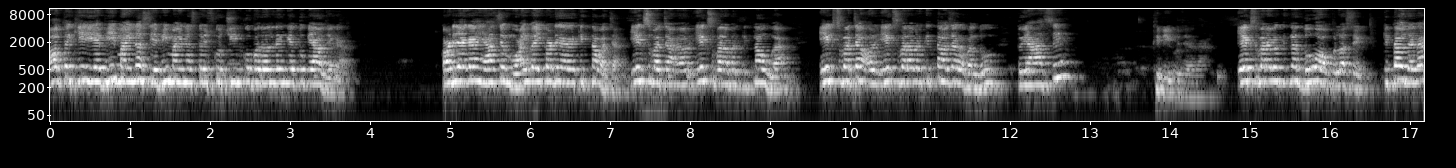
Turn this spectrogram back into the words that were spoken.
अब देखिए, ये भी माइनस ये भी माइनस तो इसको चिन्ह को बदल देंगे तो क्या हो जाएगा? कट जाएगा यहाँ से वाई वाई कट जाएगा कितना बचा? एक्स बचा और एक्स बराबर कितना हुआ? एक्स बचा और एक्स बराबर कितना हो जाएगा बंधु? तो यहाँ से थ्री हो जाएगा। एक्स बराबर कितना? दो और प्लस एक। कितना हो जाएगा?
